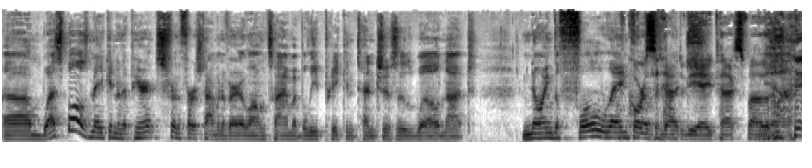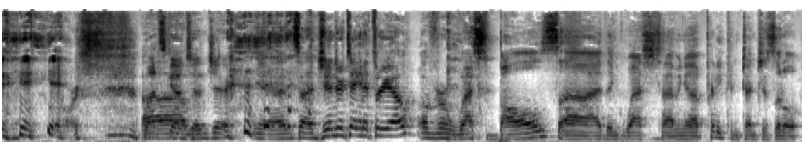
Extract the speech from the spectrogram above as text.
Um, Westball is making an appearance for the first time in a very long time. I believe pretty contentious as well. Not knowing the full length. Of course, it had to be Apex, by the way. Of course. Let's go, Um, Ginger. yeah, it's uh, Ginger taking a 3-0 over Westballz. Uh, I think West having a pretty contentious little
